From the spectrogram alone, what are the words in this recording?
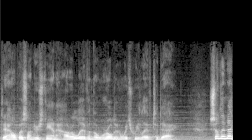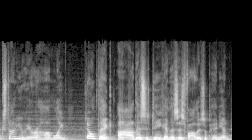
to help us understand how to live in the world in which we live today. So the next time you hear a homily, don't think, ah, this is deacon, this is father's opinion.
